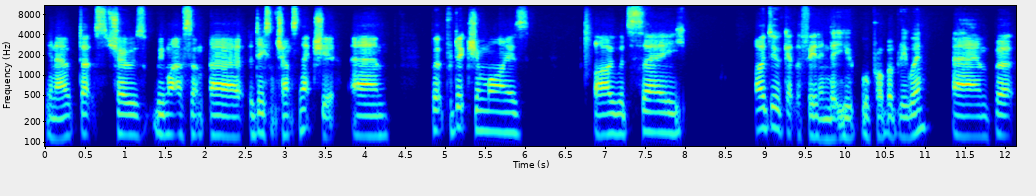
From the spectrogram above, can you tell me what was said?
you know that shows we might have some uh, a decent chance next year. Um, but prediction wise, I would say I do get the feeling that you will probably win. Um, but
